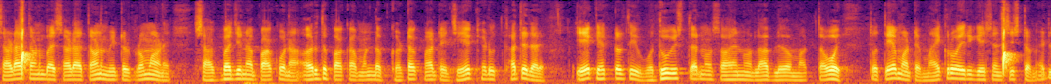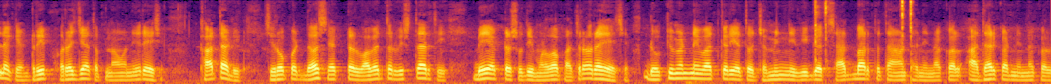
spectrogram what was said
સાડા ત્રણ બાય સાડા ત્રણ મીટર પ્રમાણે શાકભાજીના પાકોના અર્ધ પાકા મંડપ ઘટક માટે જે ખેડૂત ખાતેદારે એક હેક્ટરથી વધુ વિસ્તારનો સહાયનો લાભ લેવા માગતા હોય તો તે માટે માઇક્રો ઇરિગેશન સિસ્ટમ એટલે કે ડ્રીપ ફરજિયાત અપનાવવાની રહેશે. ખાતા દીઠ ઝીરો પોઈન્ટ દસ હેક્ટર વાવેતર વિસ્તારથી બે હેક્ટર સુધી મળવાપાત્ર રહે છે. ડોક્યુમેન્ટની વાત કરીએ તો જમીનની વિગત સાત બાર તથા આઠની નકલ, આધાર કાર્ડની નકલ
